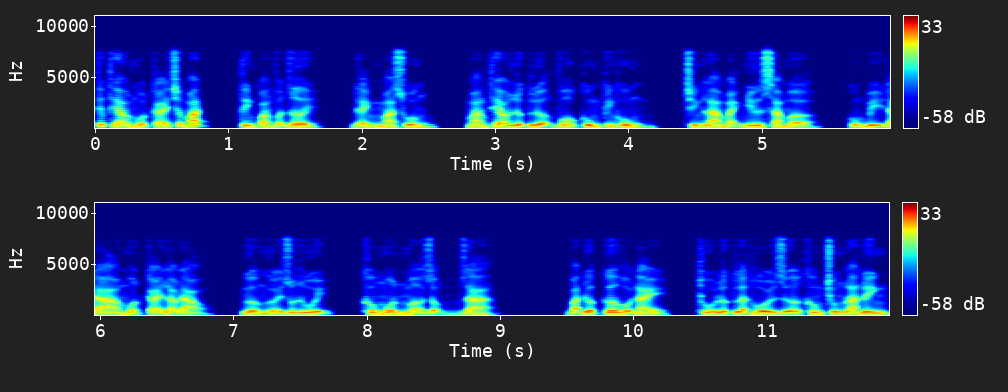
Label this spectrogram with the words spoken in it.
Tiếp theo một cái chớp mắt, tinh quang vẫn rơi, đánh mà xuống, mang theo lực lượng vô cùng kinh khủng, chính là mạnh như sa mờ cũng bị đá một cái lảo đảo, ngửa người rút lui, không môn mở rộng ra. Bắt được cơ hội này thụ lực lật hồi giữa không trung lan ninh,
